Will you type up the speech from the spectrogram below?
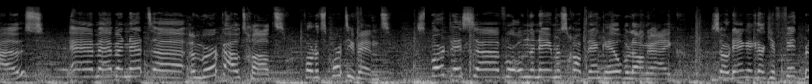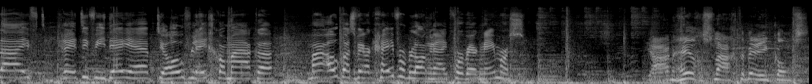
Huis. En we hebben net eh, een workout gehad van het sportevent. Sport is eh, voor ondernemerschap denk ik heel belangrijk. Zo denk ik dat je fit blijft, creatieve ideeën hebt, je hoofd leeg kan maken. Maar ook als werkgever belangrijk voor werknemers. Ja, een heel geslaagde bijeenkomst.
